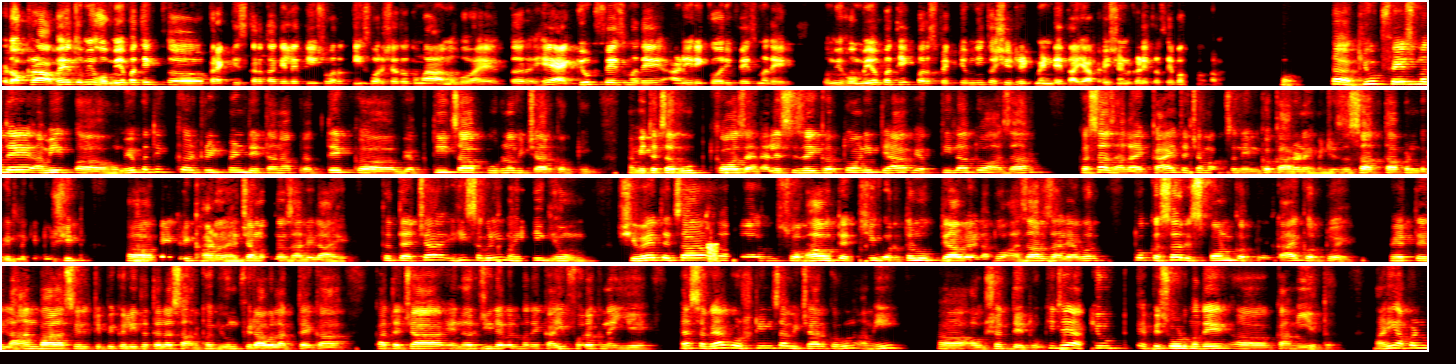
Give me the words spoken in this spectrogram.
डॉक्टर अभय तुम्ही होमिओपॅथिक प्रॅक्टिस करता गेले तीस वर तीस वर्षाचा तुम्हाला अनुभव आहे. तर हे अॅक्यूट फेजमध्ये आणि रिकव्हरी फेजमध्ये तुम्ही होमिओपॅथिक पर्स्पेक्टिव्हनी कशी ट्रीटमेंट देता? या पेशंटकडे कसे बघता? हो. तर अक्यूट फेजमध्ये आम्ही होमिओपॅथिक ट्रीटमेंट देताना प्रत्येक व्यक्तीचा पूर्ण विचार करतो. आम्ही त्याचा रूट कॉज अनालिसिसही करतो आणि त्या व्यक्तीला तो आजार कसा झालाय काय त्याच्या मागचं नेमकं कारण आहे? म्हणजे जसं आता आपण बघितलं की दूषित काहीतरी खाणं ह्याच्यामधनं झालेलं आहे. तर त्याच्या ही सगळी माहिती घेऊन शिवाय त्याचा स्वभाव त्याची वर्तणूक त्यावेळेला तो आजार झाल्यावर तो कसं रिस्पॉन्ड करतोय काय करतोय? म्हणजे ते लहान बाळ असेल टिपिकली तर त्याला सारखं घेऊन फिरावं लागतंय का? का त्याच्या एनर्जी लेवलमध्ये काही फरक नाहीये? ह्या सगळ्या गोष्टींचा विचार करून आम्ही औषध देतो की जे अक्यूट एपिसोडमध्ये कामी येतं. आणि आपण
